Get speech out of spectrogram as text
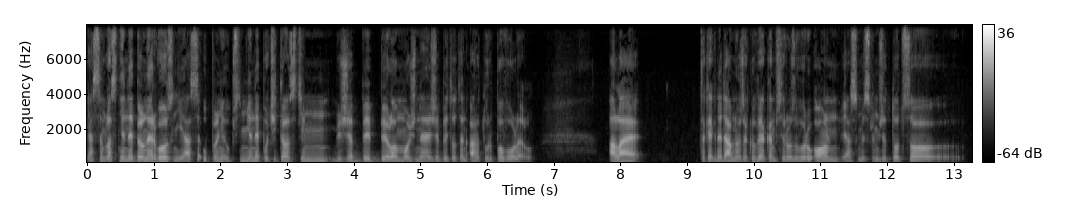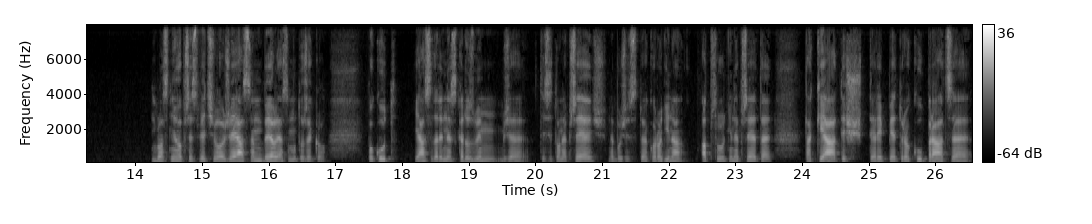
já jsem vlastně nebyl nervózní, já se úplně upřímně nepočítal s tím, že by bylo možné, že by to ten Artur povolil. Ale tak jak nedávno řekl v jakémsi rozhovoru on, já si myslím, že to, co vlastně ho přesvědčilo, že já jsem byl, já jsem mu to řekl. Pokud já se tady dneska dozvím, že ty si to nepřeješ, nebo že si to jako rodina absolutně nepřejete, tak já ty 4-5 roků práce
